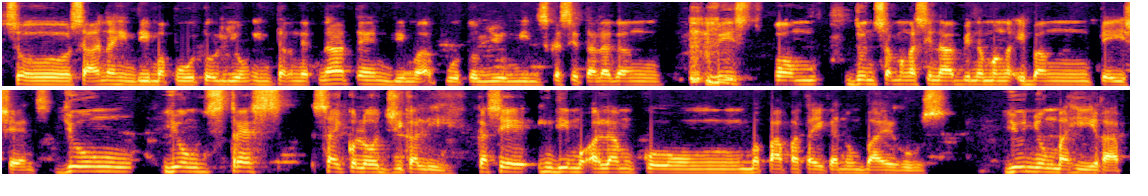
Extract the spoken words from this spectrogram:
So sana hindi maputol yung internet natin, hindi maputol yung means kasi talagang based from dun sa mga sinabi ng mga ibang patients, yung yung stress psychologically kasi hindi mo alam kung mapapatay ka ng virus. Yun yung mahirap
